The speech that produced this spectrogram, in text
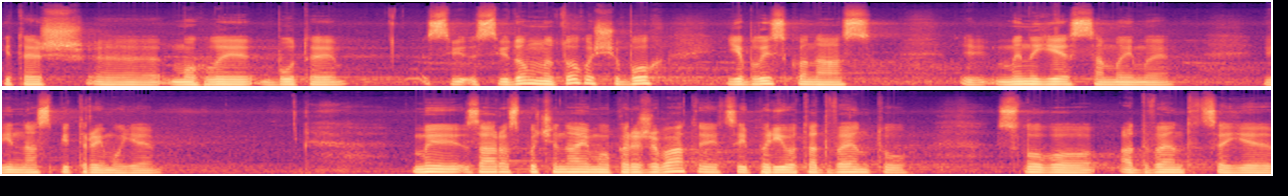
і теж е, могли бути свідомими того, що Бог є близько нас, ми не є самими, Він нас підтримує. Ми зараз починаємо переживати цей період Адвенту. Слово Адвент це є,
